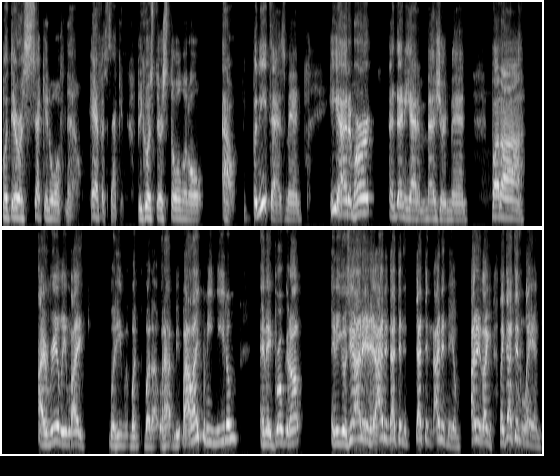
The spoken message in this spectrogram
but they're a second off now, half a second, because they're still a little out. Benitez, man, he had him hurt and then he had him measured, man. But uh I really like what he what what uh, what happened. But I like when he need him and they broke it up, and he goes, "Yeah, I didn't, I didn't, that didn't, that didn't, I didn't need him. I didn't like like that didn't land.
